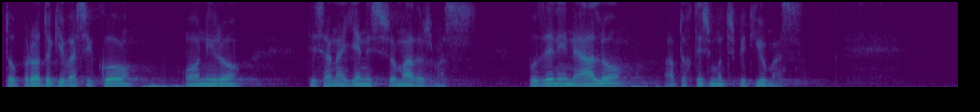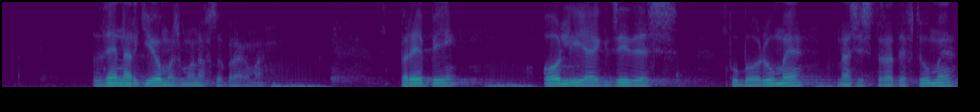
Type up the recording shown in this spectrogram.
το πρώτο και βασικό όνειρο της αναγέννησης της ομάδος μας, που δεν είναι άλλο από το χτίσιμο του σπιτιού μας. Δεν αρκεί όμως μόνο αυτό το πράγμα. Πρέπει όλοι οι αεκτζίδες που μπορούμε να συστρατευτούμε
